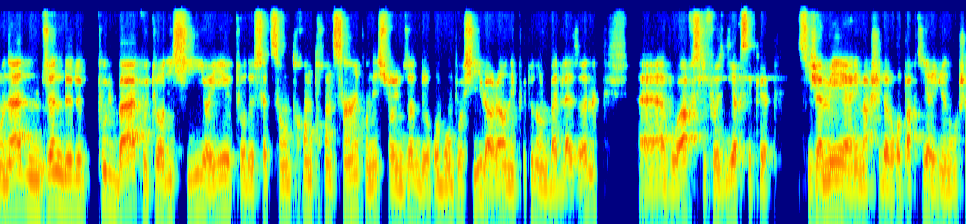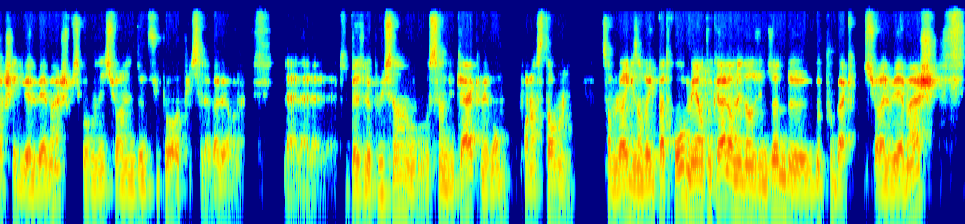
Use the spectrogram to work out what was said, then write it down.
on a une zone de, pullback autour d'ici, vous voyez, autour de 730-35. On est sur une zone de rebond possible. Alors là, on est plutôt dans le bas de la zone. Euh, à voir. Ce qu'il faut se dire, c'est que si jamais euh, les marchés doivent repartir, ils viendront chercher du LVMH, puisqu'on est sur une zone support, et puis c'est la valeur qui pèse le plus hein, au sein du CAC. Mais bon, pour l'instant, il semblerait qu'ils en veuillent pas trop, mais en tout cas, là, on est dans une zone de, pullback sur LVMH.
